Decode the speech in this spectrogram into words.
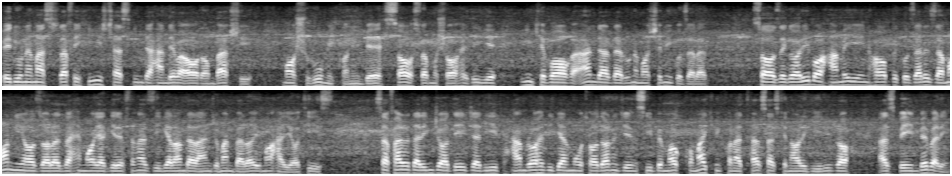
بدون مصرف هیچ تسکین دهنده و آرام بخشی ما شروع می کنیم به احساس و مشاهده اینکه واقعا در درون ما چه می گذرد سازگاری با همه اینها به گذر زمان نیاز دارد و حمایت گرفتن از دیگران در انجمن برای ما حیاتی است. سفر در این جاده جدید همراه دیگر معتادان جنسی به ما کمک می کند ترس از کنارگیری را از بین ببریم.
